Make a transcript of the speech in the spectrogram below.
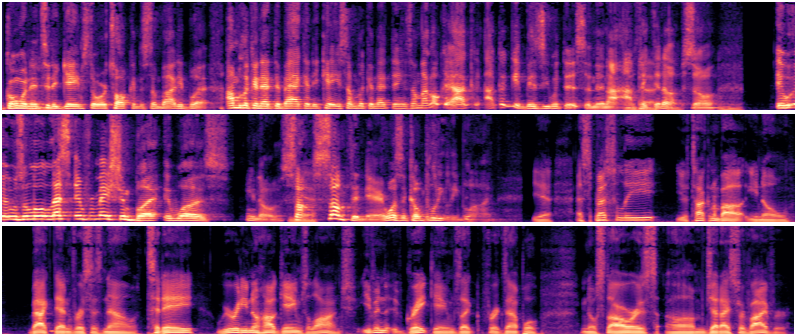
Going into the mm. game store, talking to somebody, but I'm looking at the back of the case. I'm looking at things. I'm like, okay, I, could- I could get busy with this, and then I, I picked it up. So mm-hmm. it, it was a little less information, but it was, you know, some, Yeah. something there. It wasn't completely blind. Yeah, especially you're talking about you know back then versus now. Today we already know how games launch. Even great games like for example, you know Star Wars um, Jedi Survivor,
